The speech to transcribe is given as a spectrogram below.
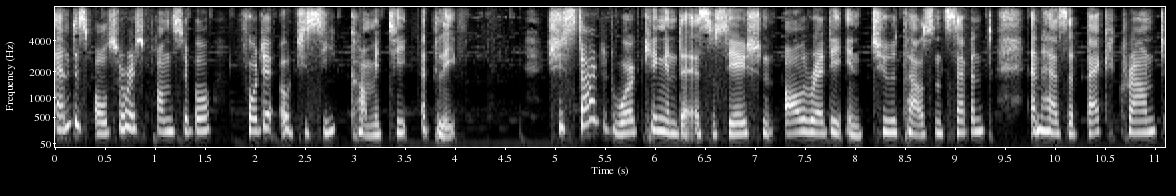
and is also responsible for the OTC committee at LIF. She started working in the association already in 2007 and has a background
